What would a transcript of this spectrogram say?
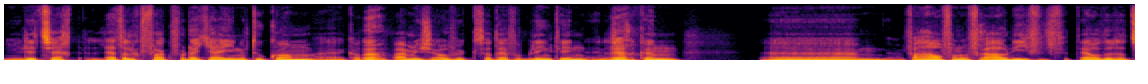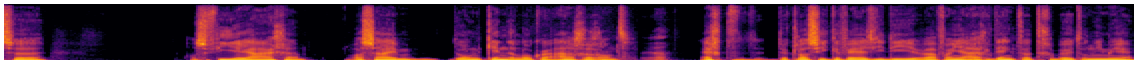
nu je dit zegt, letterlijk vlak voordat jij hier naartoe kwam, eh, ik had Ja. een paar minuutjes over, ik zat even op LinkedIn en dan Ja. zag ik een, eh, een verhaal van een vrouw die vertelde dat ze als vierjarige was zij door een kinderlokker aangerand. Ja. Echt de klassieke versie die, waarvan je eigenlijk denkt dat gebeurt al niet meer.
